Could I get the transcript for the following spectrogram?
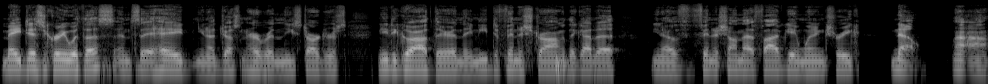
may disagree with us and say, hey, you know, Justin Herbert and these starters need to go out there and they need to finish strong. They got to, you know, finish on that five game winning streak. No, uh-uh. uh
